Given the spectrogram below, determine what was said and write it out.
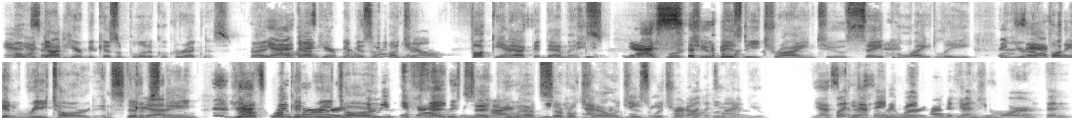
And well, we so, got here because of political correctness, right? Yeah, we got here because say, a bunch of know, fucking yes. academics yes were too busy trying to say politely exactly. you're a fucking retard instead of yeah. saying you're That's a fucking retard. I mean, if they said you have several challenges which are precluding you. Yes, but saying retard offends yes. you more than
